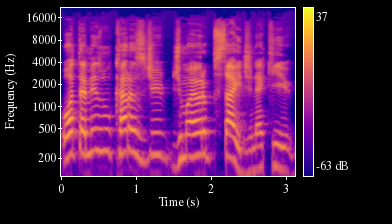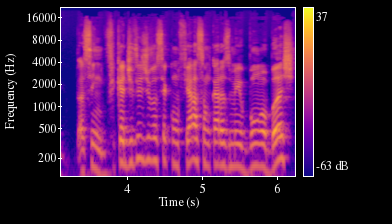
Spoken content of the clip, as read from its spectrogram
Ou até mesmo caras de, de maior upside, né? Que, assim, fica difícil de você confiar, são caras meio boom ou bust,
